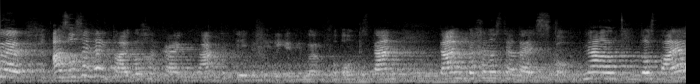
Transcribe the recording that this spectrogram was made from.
so as ons die Bybel gaan kyk, wat beteken hierdie in die ons? Dan dan begin ons skaap. Nou, baie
